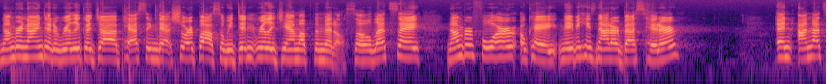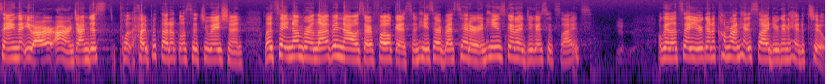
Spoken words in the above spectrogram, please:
Number nine did a really good job passing that short ball, so we didn't really jam up the middle. So let's say number four, okay, maybe he's not our best hitter. And I'm not saying that you are or aren't. I'm just hypothetical situation. Let's say number 11 now is our focus, and he's our best hitter, and he's going to, do you guys hit slides? Yeah. Okay, let's say you're going to come around his slide, you're going to hit a two.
